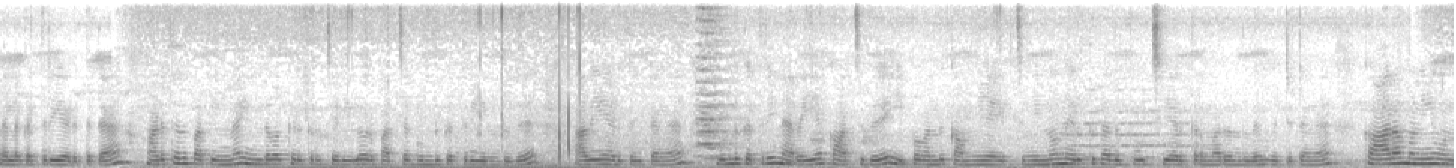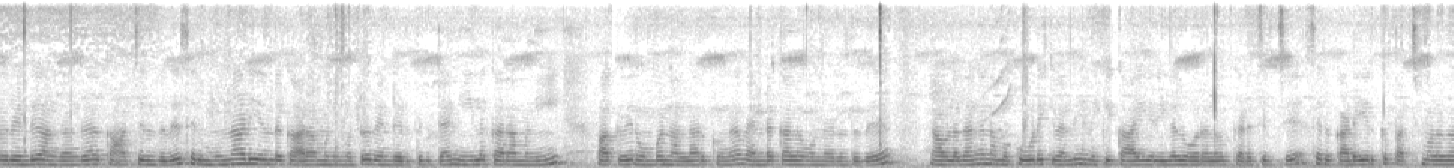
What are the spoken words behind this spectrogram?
வெள்ளை கத்திரி எடுத்துட்டேன். அடுத்தது பார்த்திங்கன்னா இந்த பக்கம் இருக்கிற செடியில் ஒரு பச்சை குண்டு கத்திரி இருந்தது. அதையும் எடுத்துக்கிட்டேங்க. குண்டு கத்திரி நிறைய காய்ச்சுது. இப்போ வந்து கம்மியாயிடுச்சுங்க இன்னொன்று இருக்குது அது பூச்சியாக இருக்கிற மாதிரி இருந்ததுன்னு விட்டுட்டேங்க. காராமணியும் ஒன்று ரெண்டு அங்கங்கே காய்ச்சிருந்தது. சரி முன்னாடி இருந்த காராமணி மட்டும் ரெண்டு எடுத்துக்கிட்டேன். நீல காராமணி பார்க்கவே ரொம்ப நல்லா இருக்குங்க. வெண்டைக்கால ஒன்று இருந்தது. அவ்வளோதாங்க நம்ம கூடைக்கு வந்து இன்றைக்கி காய்கறிகள் ஓரளவுக்கு கிடச்சிருச்சு. சரி கடையிற்கு பச்சை மிளகா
